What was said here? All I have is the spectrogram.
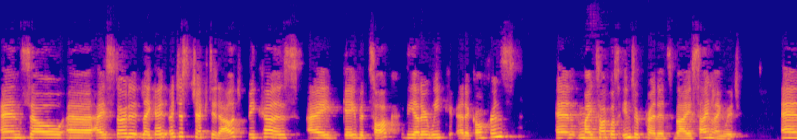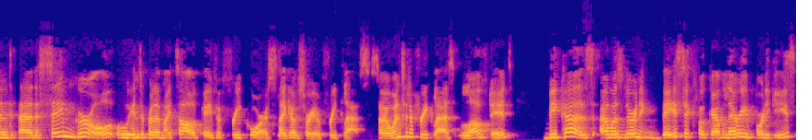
And so uh, I started, like, I, I just checked it out because I gave a talk the other week at a conference, and my talk was interpreted by sign language. And uh, the same girl who interpreted my talk gave a free course, like, I'm sorry, a free class. So I went to the free class, loved it, because I was learning basic vocabulary in Portuguese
